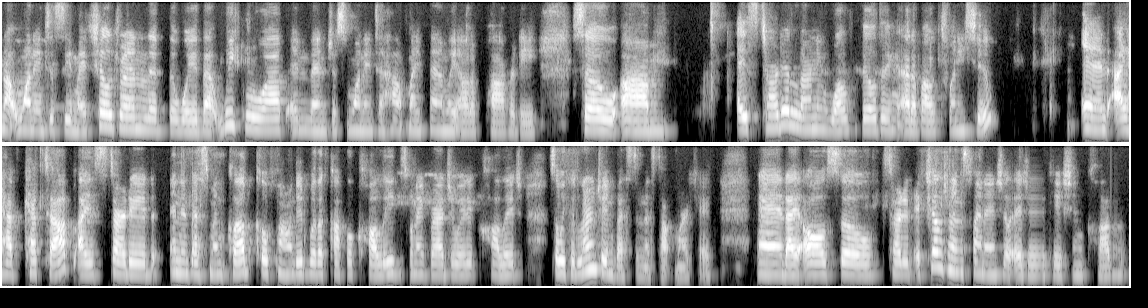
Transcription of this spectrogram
not wanting to see my children live the way that we grew up, and then just wanting to help my family out of poverty. So um, I started learning wealth building at about 22 and I have kept up. I started an investment club, co-founded with a couple colleagues when I graduated college, so we could learn to invest in the stock market. And I also started a children's financial education club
